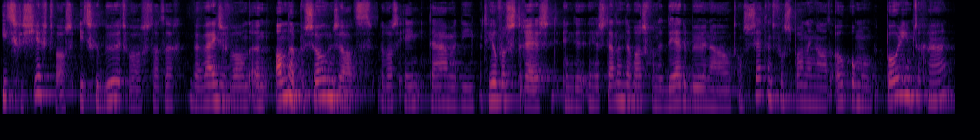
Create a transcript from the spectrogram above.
iets geschift was, iets gebeurd was. Dat er bij wijze van een andere persoon zat. Er was een dame die met heel veel stress in de herstellende was van de derde burn-out. Ontzettend veel spanning had, ook om op het podium te gaan.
